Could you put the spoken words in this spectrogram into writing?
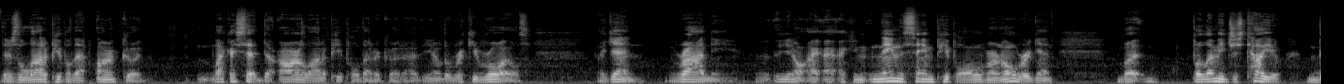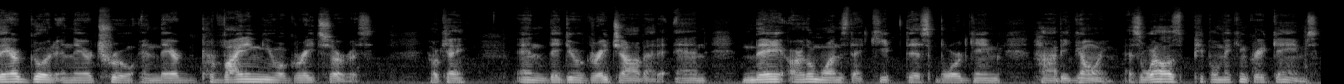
there's a lot of people that aren't good. Like I said, there are a lot of people that are good. Uh, you know, the Ricky Royals, again, Rodney. You know, I, I can name the same people over and over again, but but let me just tell you, they are good and they are true and they are providing you a great service. Okay? And they do a great job at it. And they are the ones that keep this board game hobby going, as well as people making great games.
